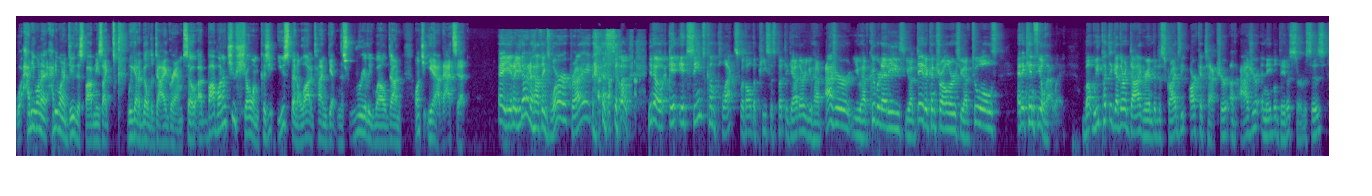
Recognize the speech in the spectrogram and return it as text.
well, how do you want to how do you want to do this, Bob? And he's like, we got to build a diagram. So uh, Bob, why don't you show him? Because you, you spent a lot of time getting this really well done. Why don't you? Yeah, that's it hey, you know, you got to know how things work, right? so, you know, it, it, seems complex with all the pieces put together. You have Azure, you have Kubernetes, you have data controllers, you have tools, and it can feel that way. But we put together a diagram that describes the architecture of Azure enabled data services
